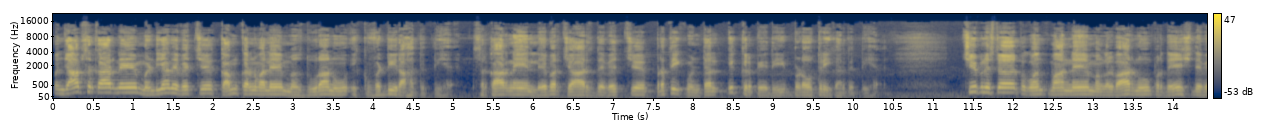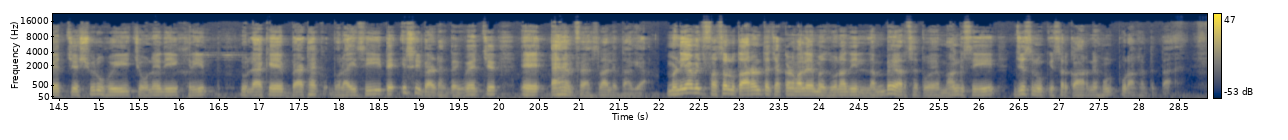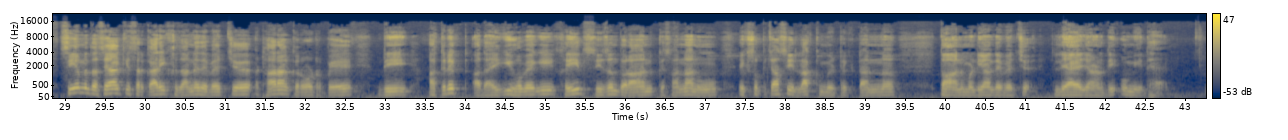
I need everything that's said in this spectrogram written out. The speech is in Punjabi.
ਪੰਜਾਬ ਸਰਕਾਰ ਨੇ ਮੰਡੀਆਂ ਦੇ ਵਿੱਚ ਕੰਮ ਕਰਨ ਵਾਲੇ ਮਜ਼ਦੂਰਾਂ ਨੂੰ ਇੱਕ ਵੱਡੀ ਰਾਹਤ ਦਿੱਤੀ ਹੈ। ਸਰਕਾਰ ਨੇ ਲੇਬਰ ਚਾਰਜ ਦੇ ਵਿੱਚ ਪ੍ਰਤੀ ਕੁਇੰਟਲ 1 ਰੁਪਏ ਦੀ ਬੜੋਤਰੀ ਕਰ ਦਿੱਤੀ ਹੈ। ਚੀਫ ਮਿਨਿਸਟਰ ਭਗਵੰਤ ਮਾਨ ਨੇ ਮੰਗਲਵਾਰ ਨੂੰ ਪ੍ਰਦੇਸ਼ ਦੇ ਵਿੱਚ ਸ਼ੁਰੂ ਹੋਈ ਝੋਨੇ ਦੀ ਖਰੀਦ ਨੂੰ ਲੈ ਕੇ ਬੈਠਕ ਬੁਲਾਈ ਸੀ ਤੇ ਇਸੇ ਬੈਠਕ ਦੇ ਵਿੱਚ ਇਹ ਅਹਿਮ ਫੈਸਲਾ ਲਿੱਤਾ ਗਿਆ। ਮੰਡੀਆਂ ਵਿੱਚ ਫਸਲ ਉਤਾਰਨ ਤੇ ਚੱਕਣ ਵਾਲੇ ਮਜ਼ਦੂਰਾਂ ਦੀ ਲੰਬੇ ਅਰਸੇ ਤੋਂ ਇਹ ਮੰਗ ਸੀ, ਜਿਸ ਨੂੰ ਕਿ ਸਰਕਾਰ ਨੇ ਹੁਣ ਪੂਰਾ ਕਰ ਦਿੱਤਾ ਹੈ। ਸੀਐਮ ਨੇ ਦੱਸਿਆ ਕਿ ਸਰਕਾਰੀ ਖਜ਼ਾਨੇ ਦੇ ਵਿੱਚ 18 ਕਰੋੜ ਰੁਪਏ ਦੀ ਅਤਿਰਿਕਤ ਅਦਾਇਗੀ ਹੋਵੇਗੀ। ਖਰੀਦ ਸੀਜ਼ਨ ਦੌਰਾਨ ਕਿਸਾਨਾਂ ਨੂੰ 185 ਲੱਖ ਮੀਟ੍ਰਿਕ ਟਨ ਧਾਨ ਮੰਡੀਆਂ ਦੇ ਵਿੱਚ ਲਿਆਏ ਜਾਣ ਦੀ ਉਮੀਦ ਹੈ।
